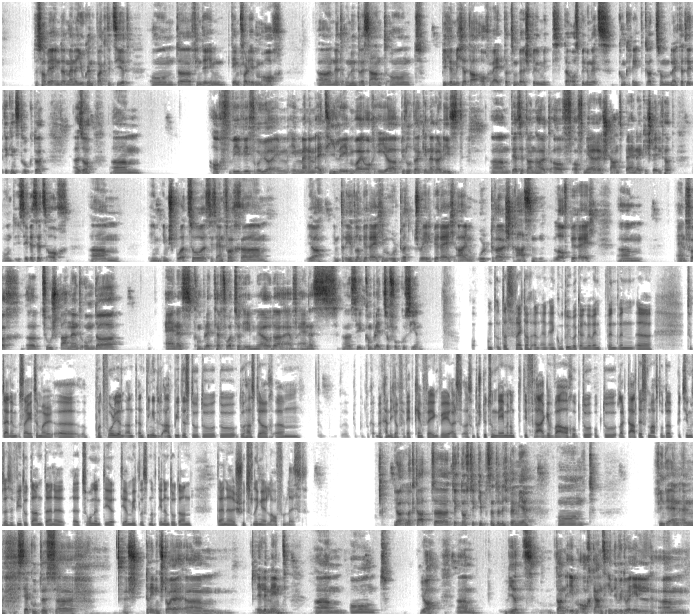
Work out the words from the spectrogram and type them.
das habe ich ja in der, meiner Jugend praktiziert und äh, finde in dem Fall eben auch äh, nicht uninteressant und bilde mich ja da auch weiter, zum Beispiel mit der Ausbildung jetzt konkret gerade zum Leichtathletikinstruktor. Also ähm, auch wie, wie früher im, in meinem IT-Leben war ich auch eher ein bisschen der Generalist, ähm, der sich dann halt auf, auf mehrere Standbeine gestellt hat. Und ich sehe das jetzt auch ähm, im, im Sport so. Es ist einfach ähm, ja im Triathlon-Bereich, im Ultra-Trail-Bereich, auch im Ultra-Straßenlauf-Bereich ähm, einfach äh, zu spannend, um da eines komplett hervorzuheben, ja, oder auf eines äh, sie komplett zu fokussieren. Und, und das ist vielleicht auch ein, ein, ein guter Übergang, weil wenn, wenn, wenn äh, zu deinem, sage ich jetzt einmal, äh, Portfolio an, an Dingen, die du anbietest, du, du, du, du hast ja auch ähm, man kann dich auch für Wettkämpfe irgendwie als, als Unterstützung nehmen. Und die Frage war auch, ob du, ob du Laktattests machst oder beziehungsweise wie du dann deine äh, Zonen dir, dir ermittelst, nach denen du dann deine Schützlinge laufen lässt. Ja, Laktatdiagnostik gibt es natürlich bei mir und finde ein, ein sehr gutes äh, Trainingssteuerelement. Ähm, und ja, ähm, wird dann eben auch ganz individuell ähm,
